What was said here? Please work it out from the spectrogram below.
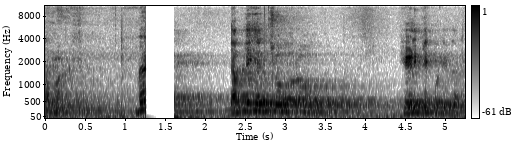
ಸಮಾವೇಶ ಡಬ್ಲ್ಯೂ ಎಚ್ ಅವರು ಹೇಳಿಕೆ ಕೊಟ್ಟಿದ್ದಾರೆ.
